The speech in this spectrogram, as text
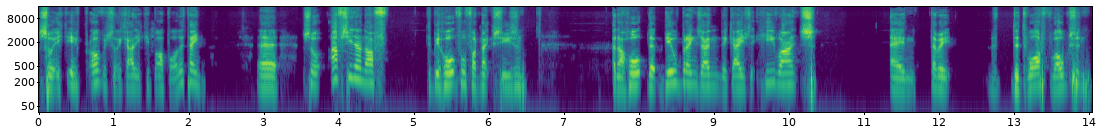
so he, he obviously can't keep up all the time. Uh, so I've seen enough to be hopeful for next season, and I hope that Bill brings in the guys that he wants, and the, the dwarf Wilson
